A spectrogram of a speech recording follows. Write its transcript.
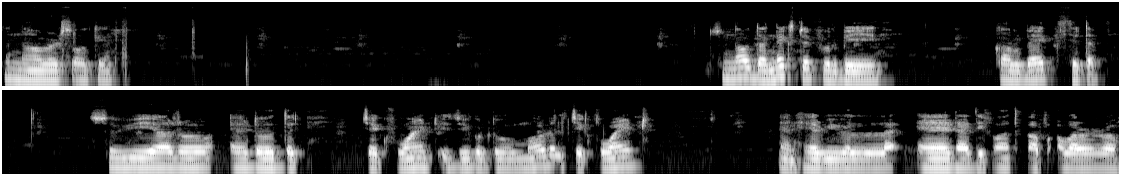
so now it's okay. So now the next step will be callback setup. So we are uh, at uh, the checkpoint is equal to model checkpoint. And here we will add the path of our uh,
